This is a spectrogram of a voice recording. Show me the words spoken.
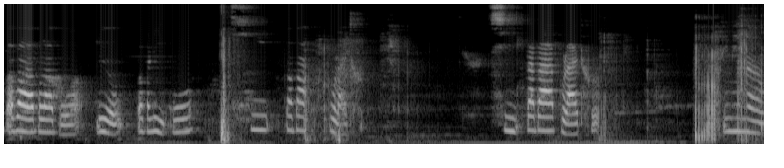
巴巴布拉伯；六，巴巴利波。七巴巴布莱特，七巴巴布莱特。今天的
